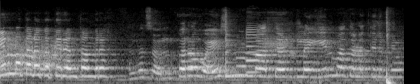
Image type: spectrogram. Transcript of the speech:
ಏನ್ ಮಾತಾಡಕತ್ತೀರಿ ಅಂತಂದ್ರೆ? ಅಲ್ಲ ಸ್ವಲ್ಪರ ವಯಸ್ಸು ನೋಡಿ ಮಾತಾಡ್ರಲ್ಲ ಏನ್ ಮಾತಾಡತ್ತೀರಿ ನೀವು?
